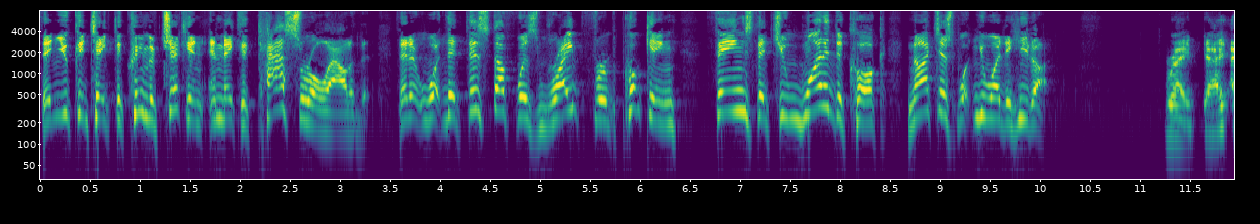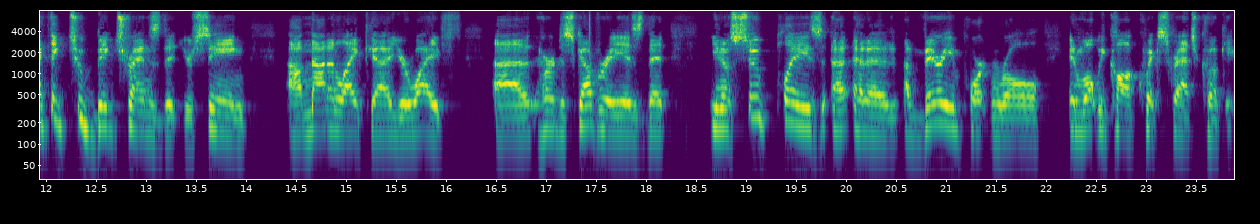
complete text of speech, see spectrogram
that you could take the cream of chicken and make a casserole out of it. That it that this stuff was ripe for cooking things that you wanted to cook, not just what you wanted to heat up. Right. I, I think two big trends that you're seeing, um, not unlike uh, your wife, uh, her discovery is that you know, soup plays a, a, a, very important role in what we call quick scratch cooking,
